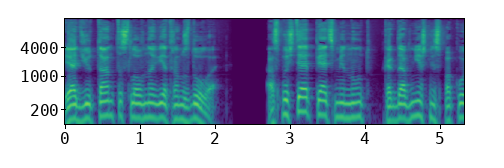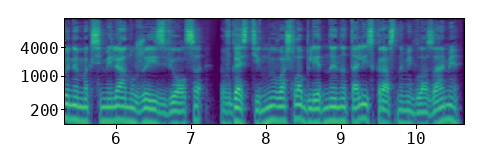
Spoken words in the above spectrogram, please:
и адъютанта словно ветром сдуло. А спустя пять минут, когда внешне спокойный Максимилиан уже извелся, в гостиную вошла бледная Натали с красными глазами,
